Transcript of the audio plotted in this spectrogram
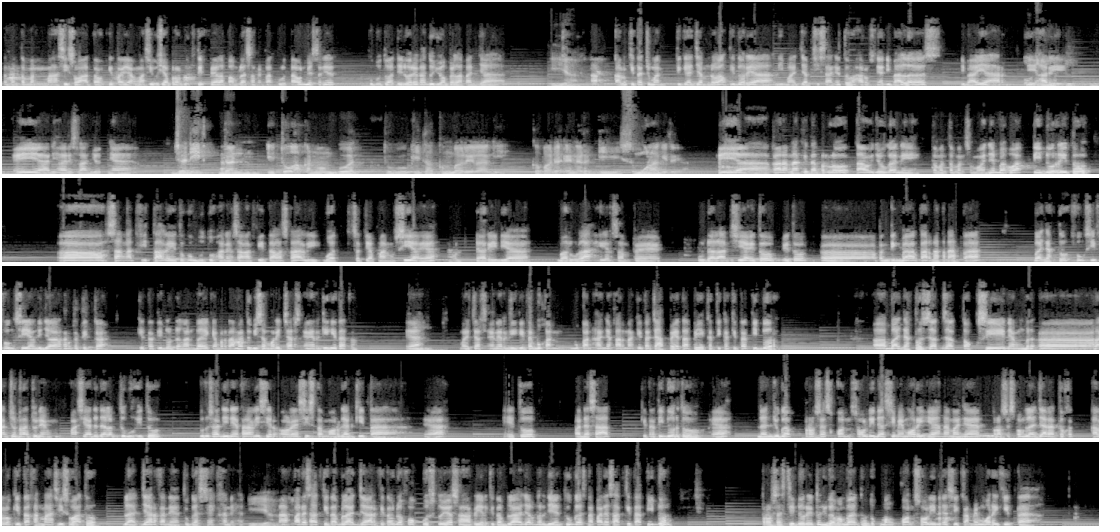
teman-teman mahasiswa atau kita yang masih usia produktif ya 18 sampai 40 tahun biasanya kebutuhan tidurnya kan 7 sampai 8 jam. Iya. Nah, kalau kita cuma tiga jam doang tidur ya 5 jam sisanya tuh harusnya dibales, dibayar Oh, di hari gitu. iya di hari selanjutnya. Jadi dan itu akan membuat tubuh kita kembali lagi kepada energi semula gitu ya. Iya, karena kita perlu tahu juga nih teman-teman semuanya bahwa tidur itu eh, sangat vital ya, itu kebutuhan yang sangat vital sekali buat setiap manusia ya, dari dia baru lahir sampai udah lansia itu itu eh, penting banget karena kenapa? Banyak tuh fungsi-fungsi yang dijalankan ketika kita tidur dengan baik. Yang pertama itu bisa merecharge energi kita tuh, ya Hmm. merecharge energi kita bukan bukan hanya karena kita capek tapi ketika kita tidur eh, banyak tuh zat-zat toksin yang ber- eh, racun-racun yang masih ada dalam tubuh itu berusaha dinetralisir oleh sistem organ kita ya itu pada saat kita tidur tuh ya dan juga proses konsolidasi memori ya namanya proses pembelajaran tuh kalau kita kan mahasiswa tuh belajar kan ya tugasnya kan ya Iya. Nah, pada saat kita belajar, kita udah fokus tuh ya seharian kita belajar ngerjain tugas. Nah, pada saat kita tidur, proses tidur itu juga membantu untuk mengkonsolidasikan memori kita.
